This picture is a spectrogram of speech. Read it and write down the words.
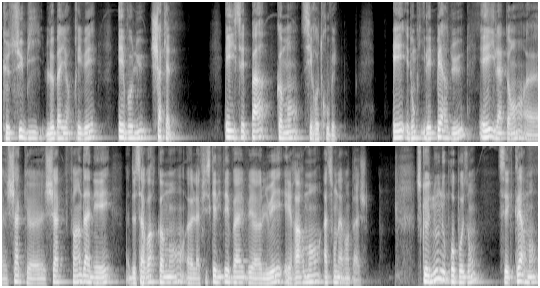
que subit le bailleur privé évolue chaque année. Et il ne sait pas comment s'y retrouver. Et, donc, il est perdu et il attend euh, chaque, euh, chaque fin d'année de savoir comment la fiscalité va évoluer et rarement à son avantage. Ce que nous nous proposons, c'est clairement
